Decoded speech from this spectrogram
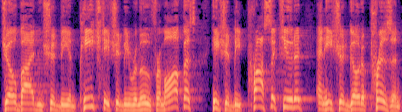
Joe Biden should be impeached. He should be removed from office. He should be prosecuted and he should go to prison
